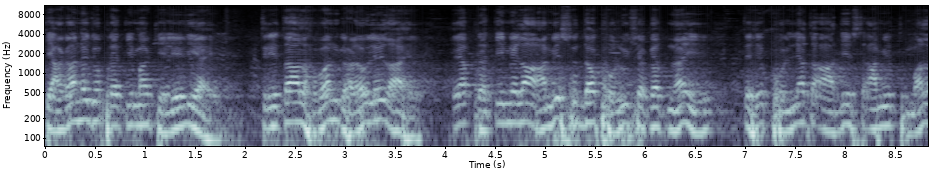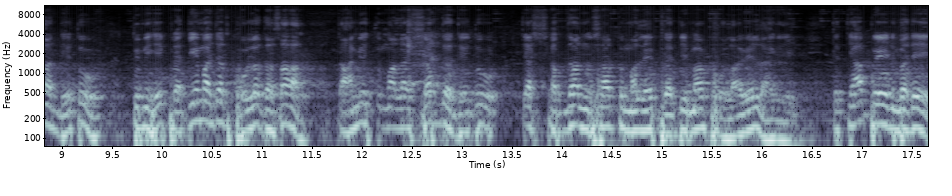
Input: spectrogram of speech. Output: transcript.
त्यागानं जो प्रतिमा केलेली आहे त्रिताल हवन घडवलेलं आहे या प्रतिमेला आम्ही सुद्धा खोलू शकत नाही. तर हे खोलण्याचा आदेश आम्ही तुम्हाला देतो. तुम्ही हे प्रतिमा जर खोलत असाल तर आम्ही तुम्हाला शब्द देतो. त्या शब्दानुसार तुम्हाला हे प्रतिमा खोलावे लागेल. तर त्या पेडमध्ये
